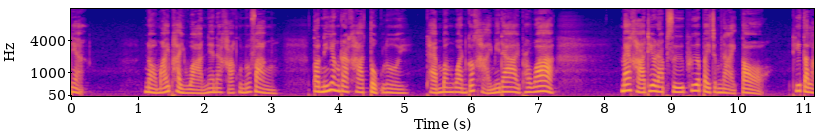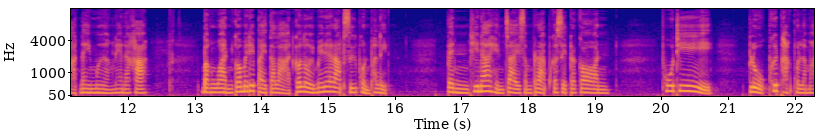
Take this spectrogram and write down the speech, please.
เนี่ย หน่อไม้ไผ่หวานเนี่ยนะคะ คุณผู้ฟัง ตอนนี้ยังราคาตกเลย แถมบางวันก็ขายไม่ได้ เพราะว่า แม่ค้าที่รับซื้อเพื่อไปจำหน่ายต่อที่ตลาดในเมืองเนี่ยนะคะ บางวันก็ไม่ได้ไปตลาดก็เลยไม่ได้รับซื้อผลผลิต เป็นที่น่าเห็นใจสำหรับเกษตรกร ผู้ที่ปลูกพืชผักผลไม้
